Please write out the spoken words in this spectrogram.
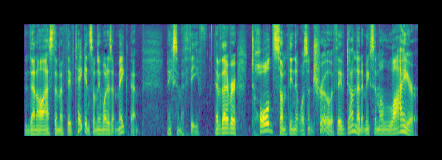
then I'll ask them if they've taken something, what does it make them? It makes them a thief. Have they ever told something that wasn't true? If they've done that, it makes them a liar.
